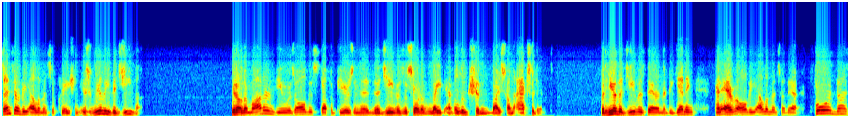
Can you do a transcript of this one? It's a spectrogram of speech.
center of the elements of creation is really the jiva. You know, the modern view is all this stuff appears and the, the jiva is a sort of late evolution by some accident. But here the jiva is there in the beginning, and all the elements are there for the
